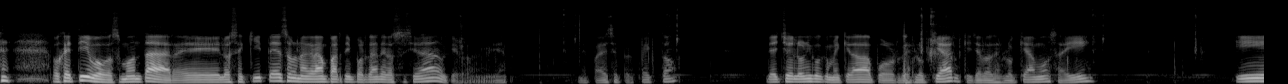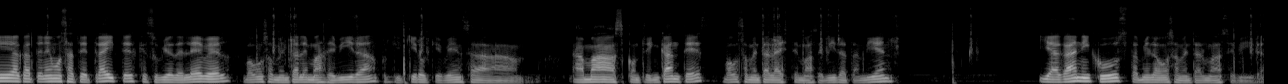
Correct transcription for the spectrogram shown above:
Objetivos, montar. Eh, los equites son una gran parte importante de la sociedad. Me parece perfecto. De hecho, lo único que me quedaba por desbloquear, que ya lo desbloqueamos ahí. Y acá tenemos a Tetraites que subió de level. Vamos a aumentarle más de vida porque quiero que venza a más contrincantes. Vamos a aumentarle a este más de vida también. Y a Gannicus también le vamos a aumentar más de vida.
